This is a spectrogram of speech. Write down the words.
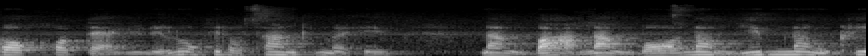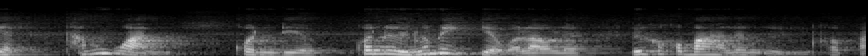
บอคอแตกอยู่ในโลกที่เราสร้างขึ้นมาเอง นั่งบ้านั่งบอนั่งยิ้มนั่งเครียด ทั้งวันคนเดียว คนอื่นก็ไม่เกี่ยวกับเราเลย หรือเขาก็บ้าเรื่องอื่นเข้าไป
